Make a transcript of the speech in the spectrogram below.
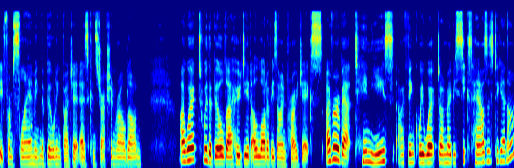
it from slamming the building budget as construction rolled on. I worked with a builder who did a lot of his own projects. Over about 10 years, I think we worked on maybe six houses together.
